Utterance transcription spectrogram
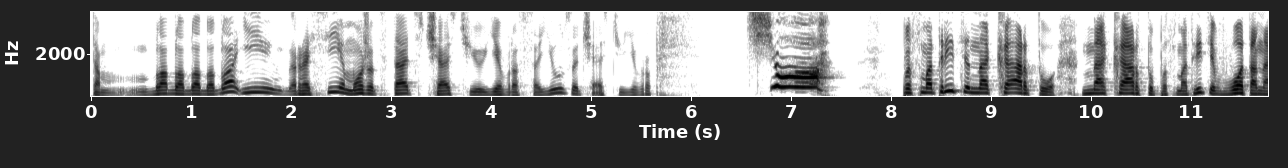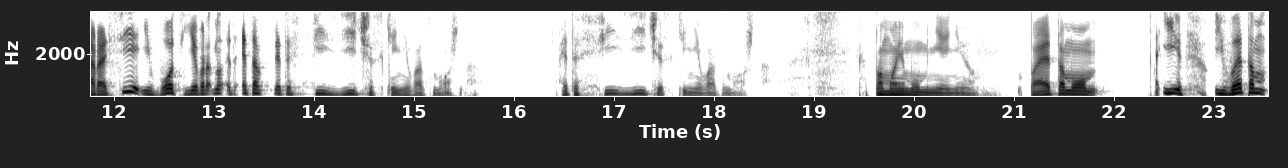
там, бла-бла-бла-бла-бла, и Россия может стать частью Евросоюза, частью Европы. Чё? Посмотрите на карту, на карту посмотрите, вот она Россия, и вот Евро... Ну, это, это, это физически невозможно. Это физически невозможно, по моему мнению. Поэтому И, и в этом,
